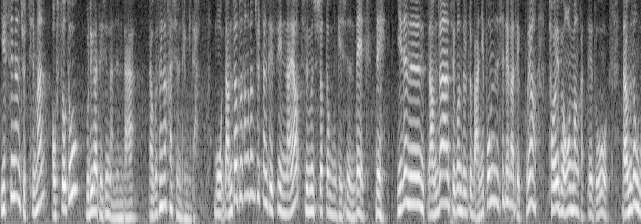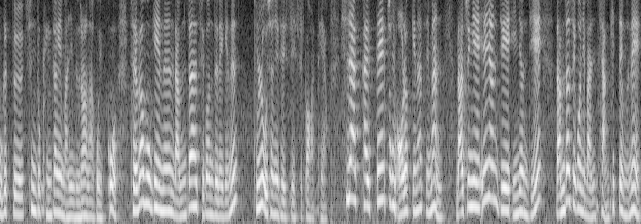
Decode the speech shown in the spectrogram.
있으면 좋지만 없어도 무리가 되진 않는다라고 생각하시면 됩니다. 뭐 남자도 상담실장 될 수 있나요? 질문 주셨던 분 계시는데 네 이제는 남자 직원들도 많이 뽑는 시대가 됐고요. 저희 병원만 갔대도 남성 고객들 층도 굉장히 많이 늘어나고 있고 제가 보기에는 남자 직원들에게는 블루오션이 될 수 있을 것 같아요. 시작할 때 좀 어렵긴 하지만 나중에 1년 뒤에 2년 뒤에 남자 직원이 많지 않기 때문에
